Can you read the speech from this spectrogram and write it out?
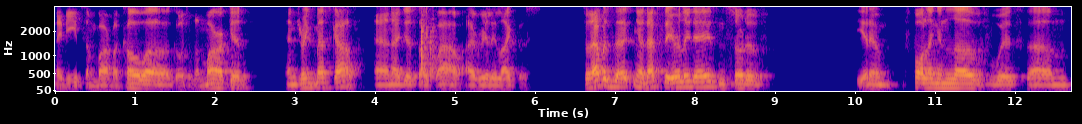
maybe eat some barbacoa, go to the market and drink mezcal. And I just like, wow, I really like this. So that was the, you know, that's the early days and sort of you know, falling in love with um,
